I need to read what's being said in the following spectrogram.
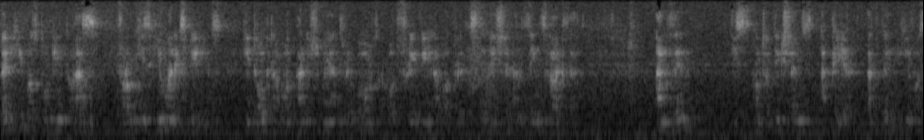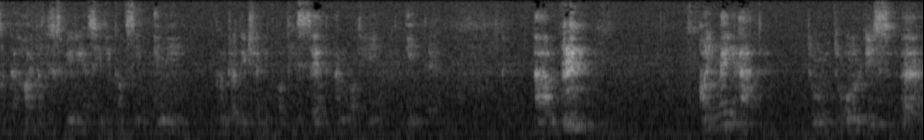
When he was talking to us from his human experience, he talked about punishment, rewards, about free will, about predestination, and things like that. And then these contradictions appeared. But when he was at the height of his experience, he did not see any contradiction in what he said and what he did. Um, I may add to, to all this uh,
